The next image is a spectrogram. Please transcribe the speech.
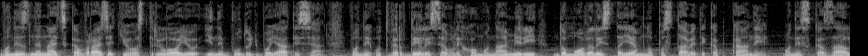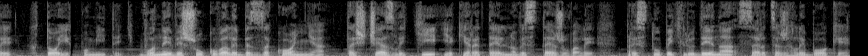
Вони зненацька вразять його стрілою і не будуть боятися. Вони утвердилися в лихому намірі, домовились таємно поставити капкани. Вони сказали, хто їх помітить. Вони вишукували беззаконня. Та щезли ті, які ретельно вистежували. Приступить людина, серце ж глибоке,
